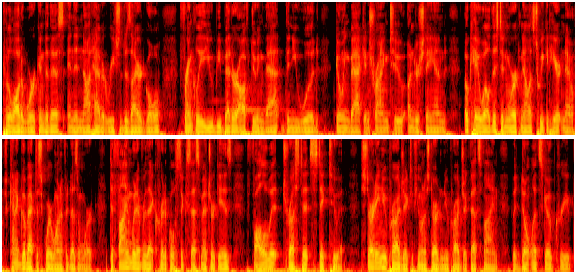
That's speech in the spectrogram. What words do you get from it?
put a lot of work into this and then not have it reach the desired goal. Frankly, you'd be better off doing that than you would going back and trying to understand. Okay, well, this didn't work. Now let's tweak it here. No, kind of go back to square one if it doesn't work. Define whatever that critical success metric is. Follow it, trust it, stick to it. Start a new project if you want to start a new project. That's fine, but don't let scope creep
